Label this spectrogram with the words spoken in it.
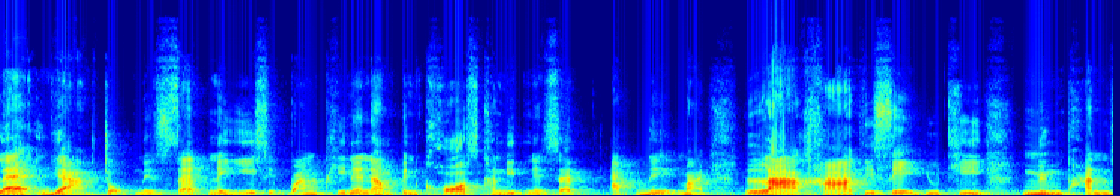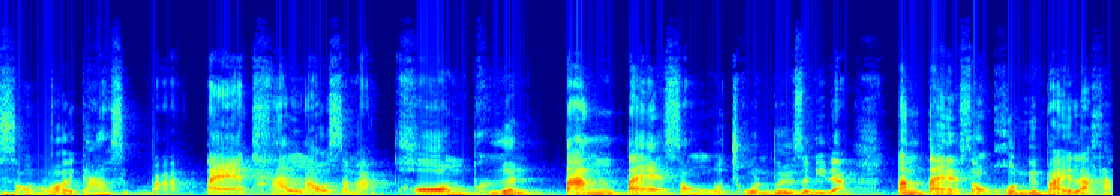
และอยากจบเน็ตเซตใน 20 วัน พี่แนะนำเป็นคอร์สคณิตเน็ตเซตอัปเดตใหม่ ราคาพิเศษอยู่ที่ 1,290 บาท แต่ถ้าเราสมัครพร้อมเพื่อนตั้งแต่ 2 ชวนเพื่อนสนิทอะตั้งแต่ 2 คนขึ้นไปราคา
